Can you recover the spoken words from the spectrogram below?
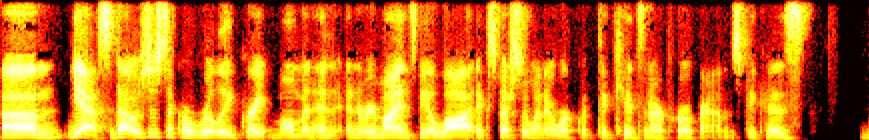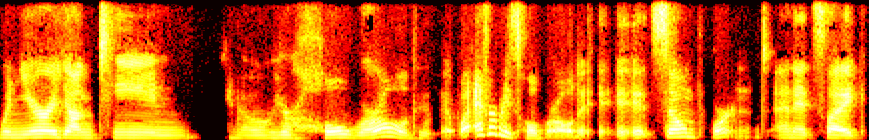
um yeah so that was just like a really great moment and, and it reminds me a lot especially when i work with the kids in our programs because when you're a young teen you know your whole world well, everybody's whole world it, it's so important. And it's like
